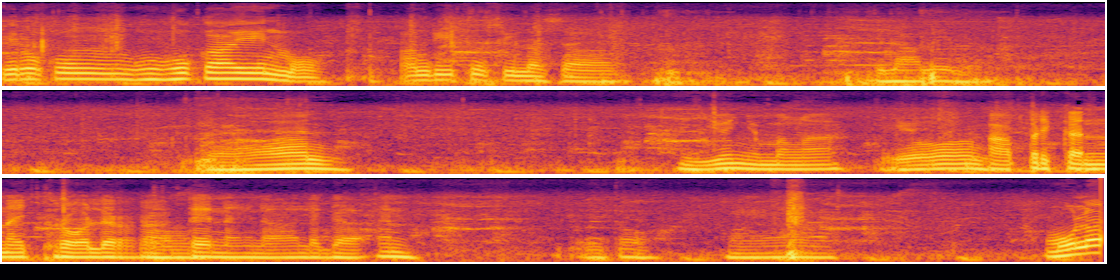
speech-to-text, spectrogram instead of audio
Pero kung huhukayin mo, andito sila sa ilalim. Yan. Ayun yung mga Yun. African Nightcrawler natin na inaalagaan. Ito. Ayan. Mula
